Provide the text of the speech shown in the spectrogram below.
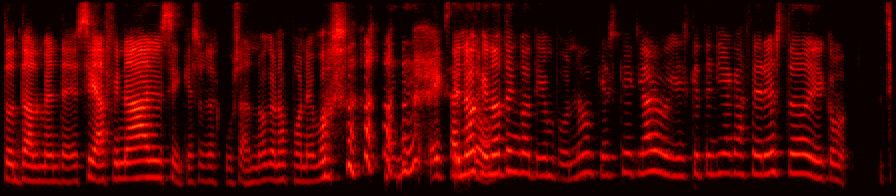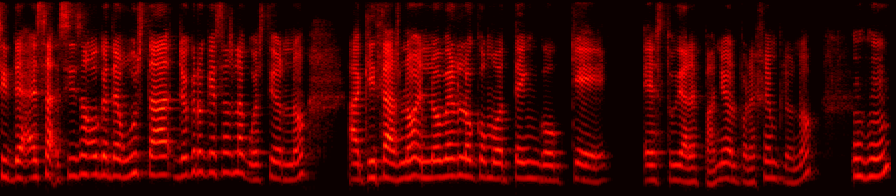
totalmente. Sí, al final sí que son excusas, ¿no? Que nos ponemos. Que no, que exacto. no tengo tiempo, no, que es que claro, y es que tenía que hacer esto y como, si, te, esa- si es algo que te gusta, yo creo que esa es la cuestión, ¿no? Ah, quizás, ¿no? El no verlo como tengo que estudiar español, por ejemplo, ¿no? Ujú.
